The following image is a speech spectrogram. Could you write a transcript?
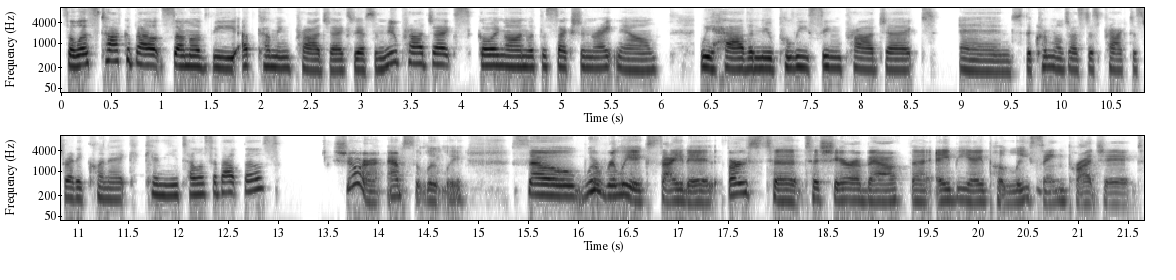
So, let's talk about some of the upcoming projects. We have some new projects going on with the section right now. We have a new policing project and the Criminal Justice Practice Ready Clinic. Can you tell us about those? Sure, absolutely. So we're really excited first to, to share about the ABA Policing Project,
